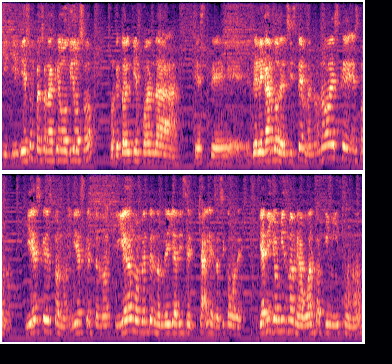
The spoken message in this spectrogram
y, y es un personaje odioso porque todo el tiempo anda este, delegando del sistema, ¿no? No, es que esto no, y es que esto no, y es que esto no. Y llega un momento en donde ella dice, chales, así como de, ya ni yo misma me aguanto aquí mismo, ¿no?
